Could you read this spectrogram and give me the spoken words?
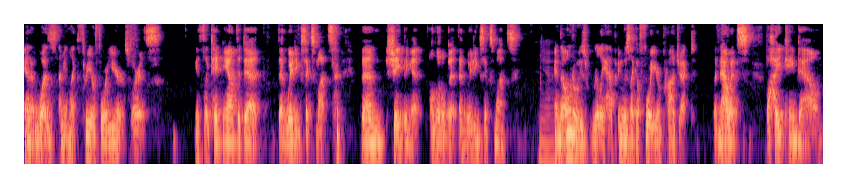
and it was, I mean, like three or four years where it's it's like taking out the dead, then waiting six months, then shaping it a little bit, then waiting six months yeah. And the owner was really happy. It was like a four year project, but now it's the height came down.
